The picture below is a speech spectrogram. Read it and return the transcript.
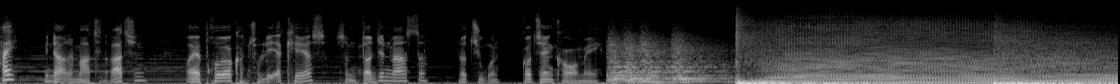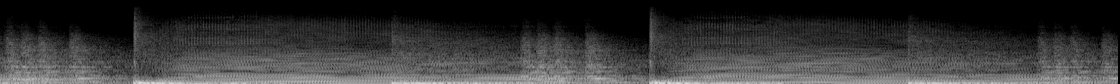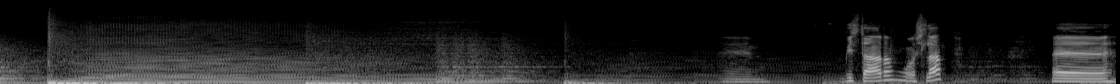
Hej, mit navn er Martin Ratchen, og jeg prøver at kontrollere kaos som Dungeon Master, når turen går til en med. Starter vores slap. Øh,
